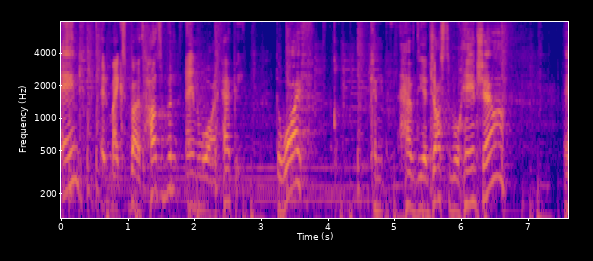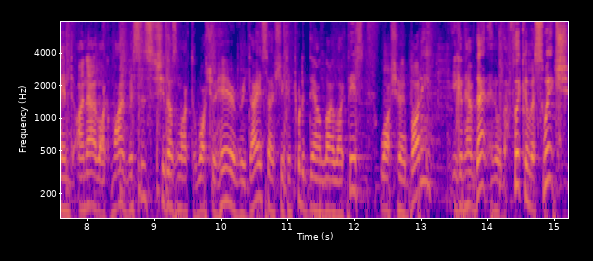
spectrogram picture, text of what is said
and it makes both husband and wife happy. The wife can have the adjustable hand shower and I know like my missus, she doesn't like to wash her hair every day, so she can put it down low like this, wash her body. You can have that, and with a flick of a switch,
